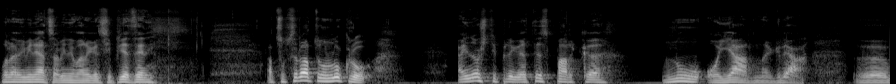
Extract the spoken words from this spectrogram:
Bună dimineața, bine m-am regăsit, prieteni! Ați observat un lucru. Ai noștri pregătesc parcă nu o iarnă grea. Uh,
